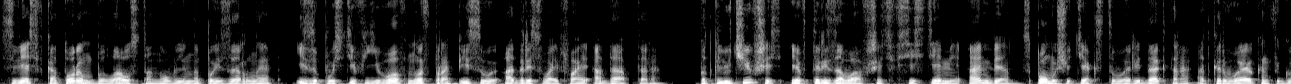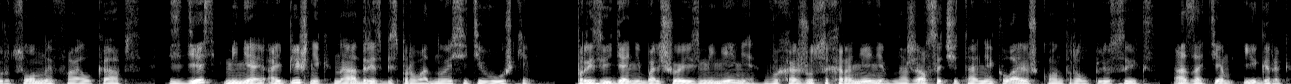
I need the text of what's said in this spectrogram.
связь в котором была установлена по Ethernet, и запустив его, вновь прописываю адрес Wi-Fi адаптера. Подключившись и авторизовавшись в системе Ambient, с помощью текстового редактора открываю конфигурационный файл CAPS. Здесь меняю IP-шник на адрес беспроводной сетевушки. Произведя небольшое изменение, выхожу с сохранением, нажав сочетание клавиш Ctrl плюс X, а затем Y.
